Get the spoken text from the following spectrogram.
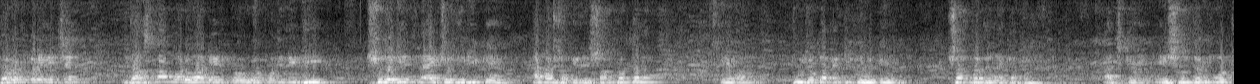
বরণ করে নিচ্ছেন দশ নম্বর ওয়ার্ডের পৌর প্রতিনিধি সুরজিৎ রায়চৌধুরীকে, আমার সকলের সংবর্ধনা এবং পুজো কমিটিগুলোকে সংবর্ধনা জ্ঞাপন। আজকে এই সুন্দর মুহূর্ত,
